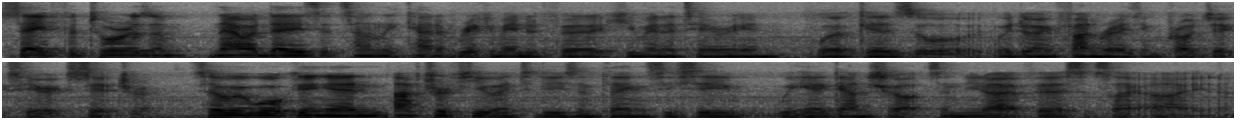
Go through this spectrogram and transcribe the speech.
safe for tourism. Nowadays it's only kind of recommended for humanitarian workers or we're doing fundraising projects here, etc. So we're walking in after a few interviews and things, you see we hear gunshots and you know at first it's like, oh, you know,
